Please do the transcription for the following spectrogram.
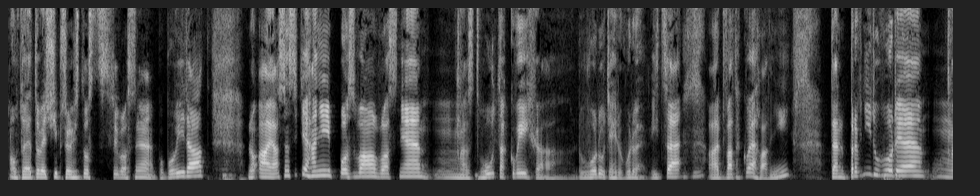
O to je to větší příležitost si vlastně popovídat. No a já jsem si tě, Hani, pozval vlastně mm, z dvou takových eh, důvodů, těch důvodů je více, ale dva takové hlavní. Ten první důvod je mm, eh,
